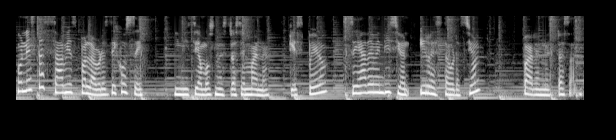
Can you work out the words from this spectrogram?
Con estas sabias palabras de José, iniciamos nuestra semana, que espero sea de bendición y restauración para nuestras almas.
